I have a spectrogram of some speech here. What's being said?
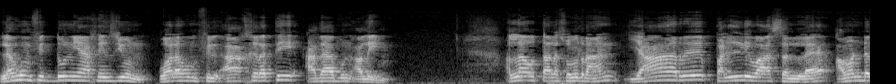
லஹும் ஃபித் துன்யா ஹிஸ்யூன் வலஹும் ஃபில் ஆஹிரத்தி அதாபுன் அலீம். அல்லாஹு தால சொல்றான் யாரு பள்ளி வாசல்ல அவன்ட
